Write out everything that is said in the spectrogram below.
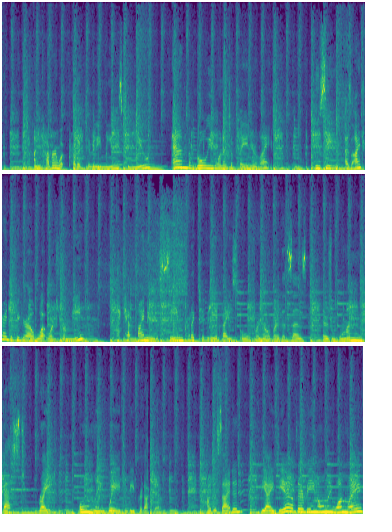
to uncover what productivity means to you and the role you want it to play in your life. You see, as I tried to figure out what works for me, I kept finding the same productivity advice over and over that says there's one best, right, only way to be productive. I decided the idea of there being only one way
